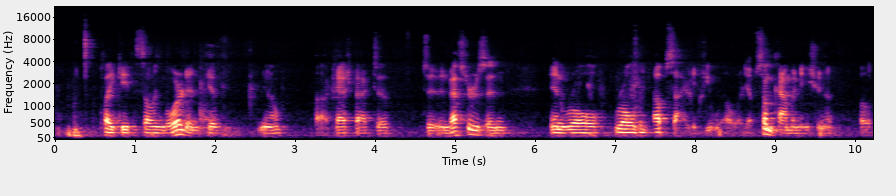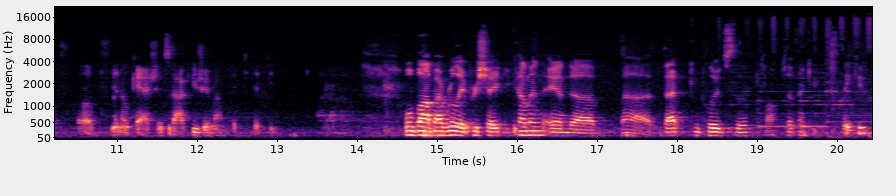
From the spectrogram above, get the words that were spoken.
placate the selling board and give you know uh, cash back to, to investors and and roll roll the upside, if you will, or Yep. some combination of, of, of you know cash and stock, usually around 50-50. Well, Bob, I really appreciate you coming, and uh, uh, that concludes the talk. So thank you. Thank you.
